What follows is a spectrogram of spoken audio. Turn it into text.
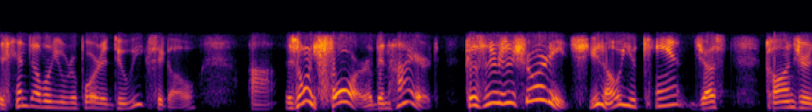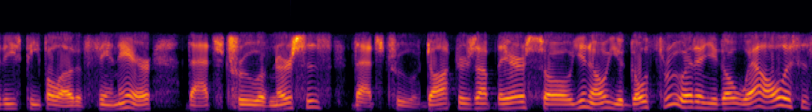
as NW reported two weeks ago, uh, there's only four have been hired because there's a shortage. You know, you can't just conjure these people out of thin air. That's true of nurses. That's true of doctors up there. So, you know, you go through it and you go, well, this is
